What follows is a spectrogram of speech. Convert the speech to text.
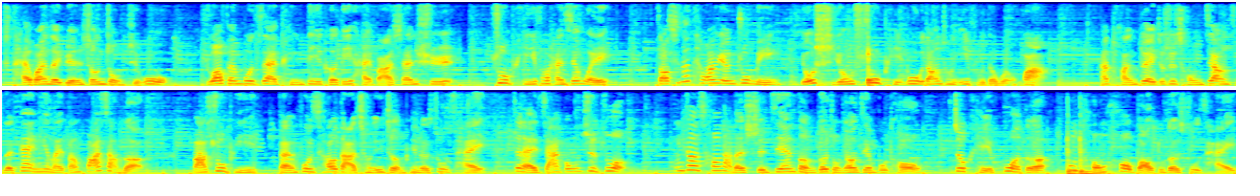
是台湾的原生种植物，主要分布在平地和低海拔山区。树皮富含纤维，早期的台湾原住民有使用树皮布当成衣服的文化。那团队就是从这样子的概念来当发想的，把树皮反复敲打成一整片的素材，再来加工制作。依照敲打的时间等各种要件不同，就可以获得不同厚薄度的素材。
